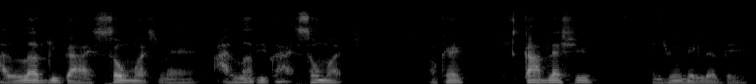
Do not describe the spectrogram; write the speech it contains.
I love you guys so much, man. I love you guys so much. Okay. God bless you and dream big, live big.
